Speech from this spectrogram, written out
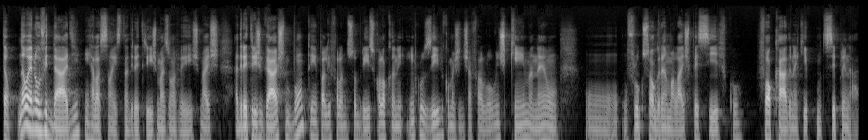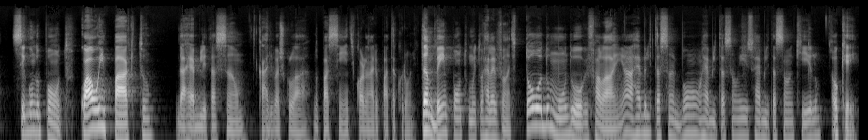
Então, não é novidade em relação a isso na diretriz, mais uma vez, mas a diretriz gasta um bom tempo ali falando sobre isso, colocando, inclusive, como a gente já falou, um esquema, né, um, um, um fluxograma lá específico focado na equipe multidisciplinar. Segundo ponto, qual o impacto da reabilitação cardiovascular no paciente coronariopata crônico. Também ponto muito relevante. Todo mundo ouve falar em ah, reabilitação é bom, reabilitação isso, reabilitação aquilo. Ok.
